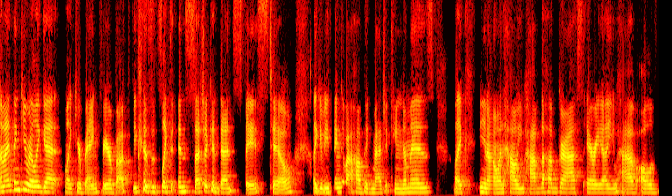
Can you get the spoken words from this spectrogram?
And I think you really get like your bang for your buck because it's like in such a condensed space too. Like if mm-hmm. you think about how big Magic Kingdom is, like, you know, and how you have the hub grass area, you have all of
